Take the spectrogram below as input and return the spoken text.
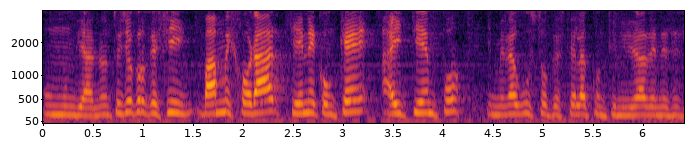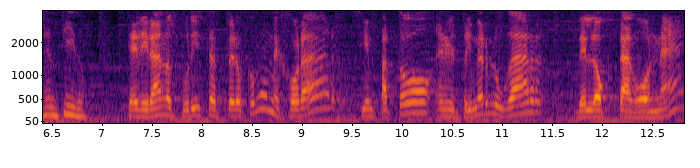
un mundial, ¿no? Entonces yo creo que sí, va a mejorar, tiene con qué, hay tiempo y me da gusto que esté la continuidad en ese sentido. Te dirán los puristas, pero ¿cómo mejorar si empató en el primer lugar del octagonal?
